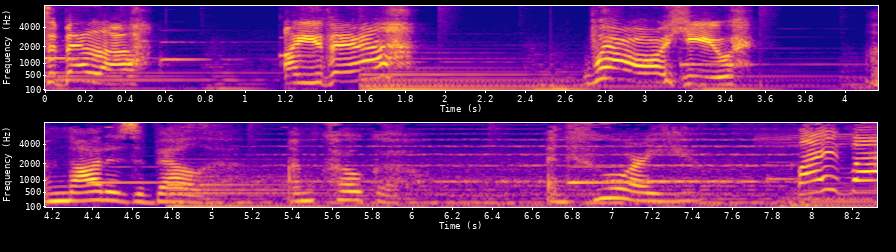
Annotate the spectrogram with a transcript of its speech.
Isabella! Are you there? Where are you? I'm not Isabella. I'm Coco. And who are you? Bye-bye!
